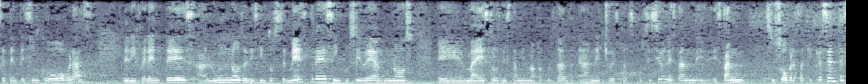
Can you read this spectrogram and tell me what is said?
75 obras de diferentes alumnos de distintos semestres, inclusive algunos eh, maestros de esta misma facultad han hecho esta exposición, están, están sus obras aquí presentes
